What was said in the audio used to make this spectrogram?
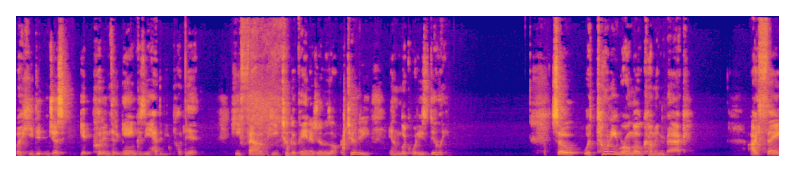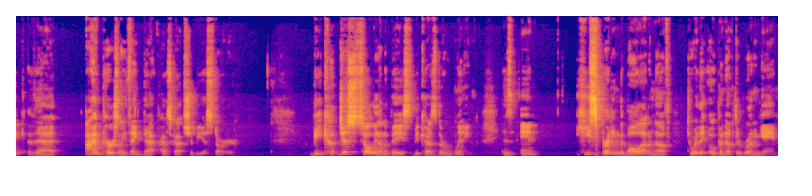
but he didn't just get put into the game because he had to be put in. He found he took advantage of his opportunity, and look what he's doing. So with Tony Romo coming back, I think that I personally think Dak Prescott should be a starter, because just solely on the base because they're winning, and, and he's spreading the ball out enough to where they open up the running game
